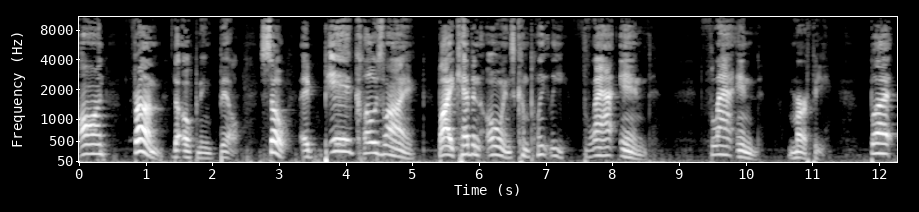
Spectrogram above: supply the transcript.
on from the opening bill. So a big clothesline by Kevin Owens completely flattened, flattened Murphy. But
